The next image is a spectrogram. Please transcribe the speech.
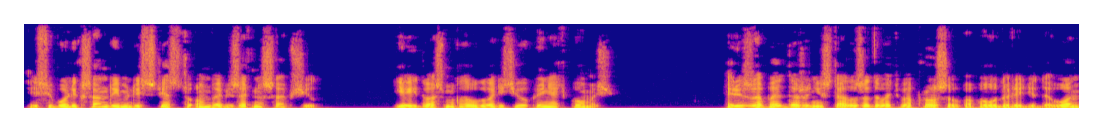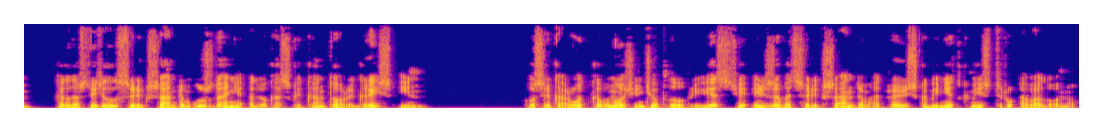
Если бы у Александра имелись средства, он бы обязательно сообщил. Я едва смогла уговорить его принять помощь. Элизабет даже не стала задавать вопросов по поводу леди Девон, когда встретилась с Александром у здания адвокатской конторы Грейс Инн. После короткого, но очень теплого приветствия Элизабет с Александром отправились в кабинет к мистеру Авалону.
